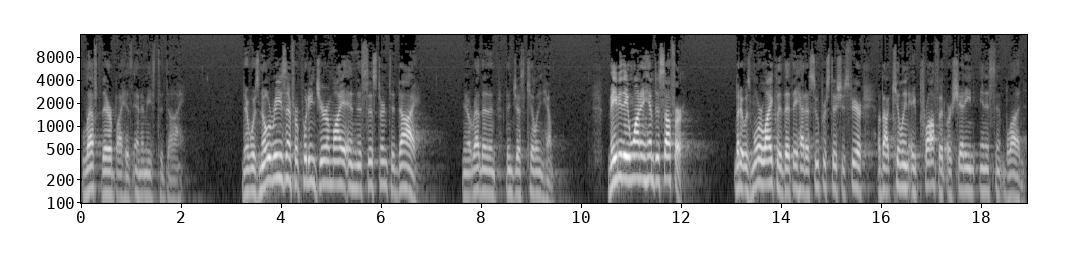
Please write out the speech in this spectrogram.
left there by his enemies to die. There was no reason for putting Jeremiah in this cistern to die, you know, rather than, than just killing him. Maybe they wanted him to suffer, but it was more likely that they had a superstitious fear about killing a prophet or shedding innocent blood.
